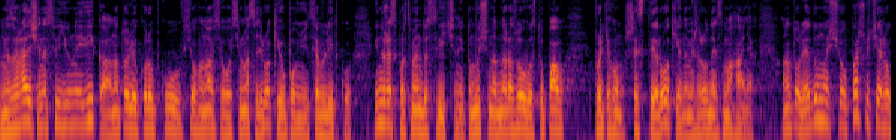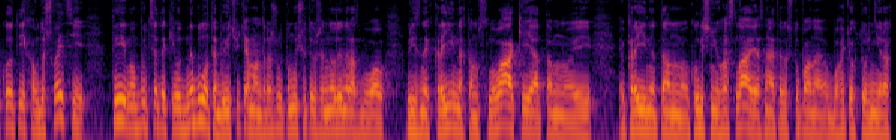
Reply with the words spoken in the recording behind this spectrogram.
Незважаючи на свій юний вік, Анатолію Коробку всього-навсього 17 років уповнюється влітку. Він уже спортсмен досвідчений, тому що неодноразово виступав протягом шести років на міжнародних змаганнях. Анатолій, я думаю, що в першу чергу, коли ти їхав до Швеції, ти, мабуть, все-таки от не було в тебе відчуття мандражу, тому що ти вже не один раз бував в різних країнах, там Словакія, там і країни там колишньої Югославії, я знаю, ти виступав на багатьох турнірах.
